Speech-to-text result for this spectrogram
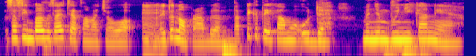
sesimpel misalnya chat sama cowok Hmm. itu no problem tapi ketika kamu udah menyembunyikannya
